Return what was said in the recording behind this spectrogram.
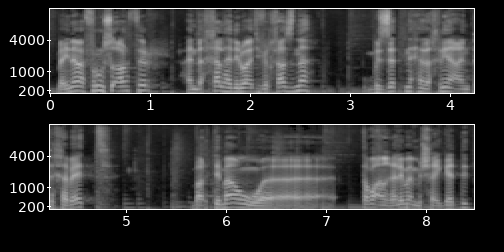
بينما فلوس آرثر هندخلها دلوقتي في الخزنة وبالذات إن إحنا داخلين على انتخابات بارتوميو آه، طبعا غالبا مش هيجدد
